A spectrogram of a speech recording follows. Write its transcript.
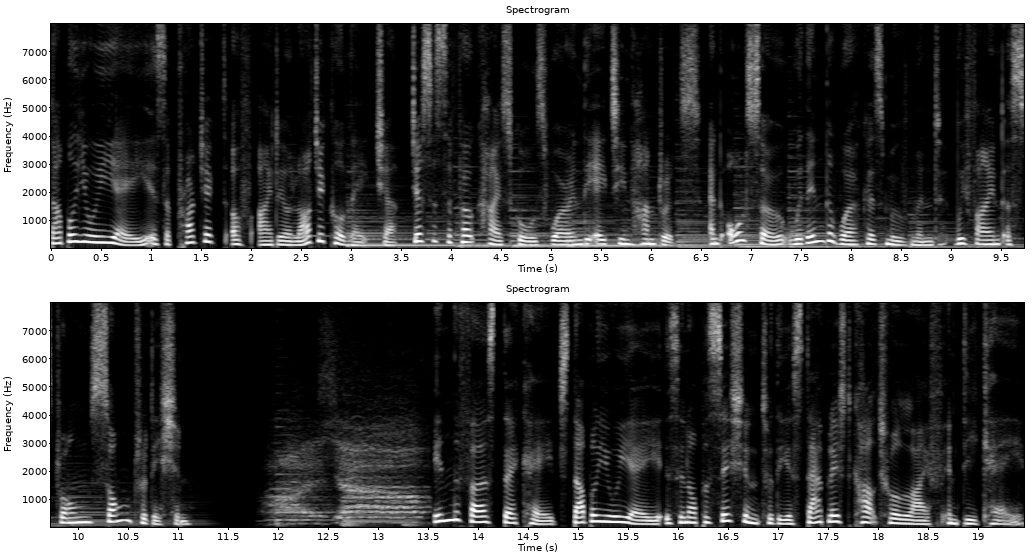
WEA is a project of ideological nature, just as the folk high schools were in the 1800s, and also within the workers' movement, we find a strong song tradition. In the first decades, WEA is in opposition to the established cultural life in DK,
